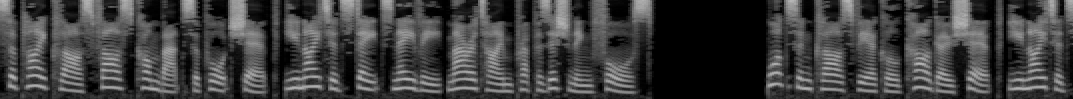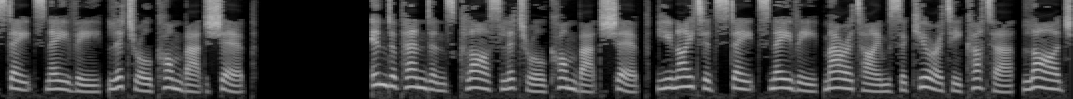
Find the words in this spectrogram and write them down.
Supply-class fast combat support ship United States Navy Maritime Prepositioning Force Watson-class vehicle cargo ship, United States Navy littoral combat ship. Independence-class littoral combat ship, United States Navy maritime security cutter, large.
